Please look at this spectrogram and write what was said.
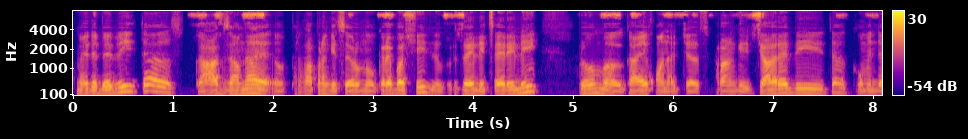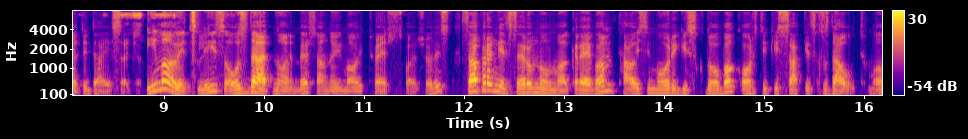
ქმედებები და გააგზავნა საფრანგეთის ეროვნულ კრებაში გრძელი წერილი რომ გაეყვანა ჯერ ფრანგის ჯარები და კომენდანტი დაესაჯა. იმავე წლის 30 ნოემბერს, ანუ იმავე თვეში სხვა შორის, საფრანგეთის ეროვნულმა კრებამ თავისი მორიგის ხდობა კორსიკის საკითხს დაუთმო.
